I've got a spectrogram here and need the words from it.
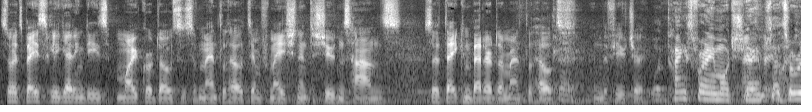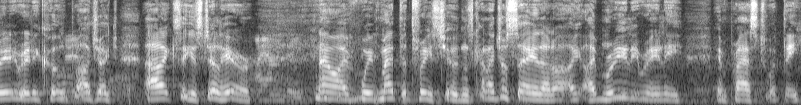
So it's basically getting these micro doses of mental health information into students' hands so that they can better their mental health Okay. in the future. Well, thanks very much, James. That's a really, really cool project. Alex, are you still here? I am indeed. Now, I've, we've met the three students. Can I just say that I, I'm really, really impressed with the,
